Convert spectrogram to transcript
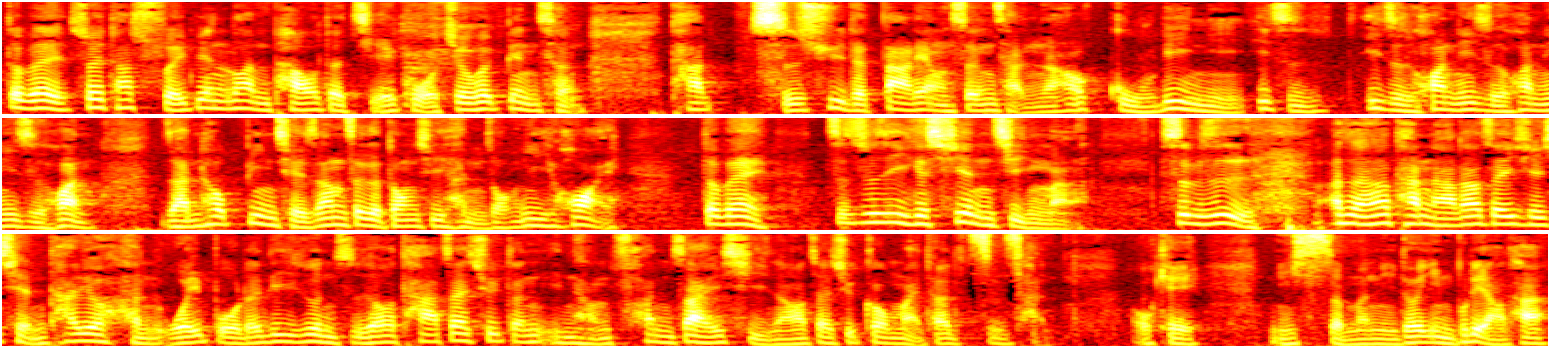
对不对？所以它随便乱抛的结果，就会变成它持续的大量生产，然后鼓励你一直一直换，一直换，一直换，然后并且让这个东西很容易坏，对不对？这就是一个陷阱嘛，是不是？啊，然后他拿到这一些钱，他又很微薄的利润之后，他再去跟银行串在一起，然后再去购买他的资产。OK，你什么你都赢不了他。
